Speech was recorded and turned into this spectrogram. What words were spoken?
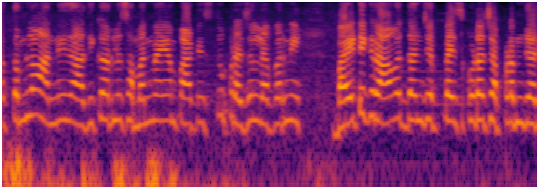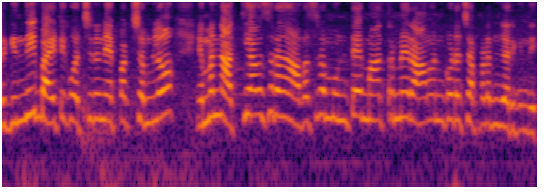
మొత్తంలో అన్ని అధిక అధికారులు సమన్వయం పాటిస్తూ ప్రజలు ఎవరిని బయటికి రావద్దని చెప్పేసి కూడా చెప్పడం జరిగింది. బయటికి వచ్చిన నేపథ్యంలో ఏమన్నా అత్యవసర అవసరం ఉంటే మాత్రమే రావని కూడా చెప్పడం జరిగింది.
